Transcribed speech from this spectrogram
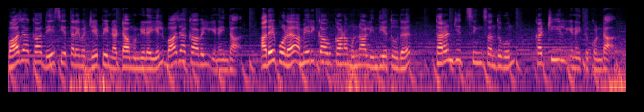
பாஜக தேசிய தலைவர் ஜே பி நட்டா முன்னிலையில் பாஜகவில் இணைந்தார். அதேபோல அமெரிக்காவுக்கான முன்னாள் இந்திய தூதர் தரண்ஜித் சிங் சந்துவும் கட்சியில் இணைத்துக் கொண்டார்.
